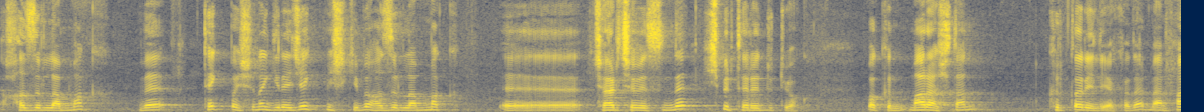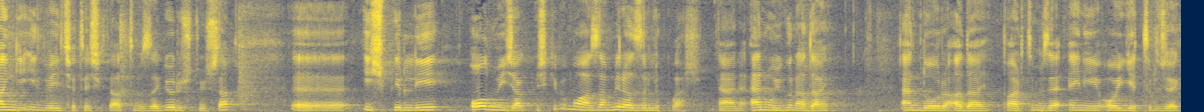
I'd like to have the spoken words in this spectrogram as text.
hazırlanmak ve tek başına girecekmiş gibi hazırlanmak e, çerçevesinde hiçbir tereddüt yok. Bakın Maraş'tan Kırklareli'ye kadar ben hangi il ve ilçe teşkilatımızla görüştüysem e, işbirliği olmayacakmış gibi muazzam bir hazırlık var. Yani en uygun aday, en doğru aday, partimize en iyi oy getirecek,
